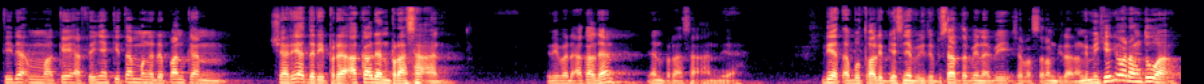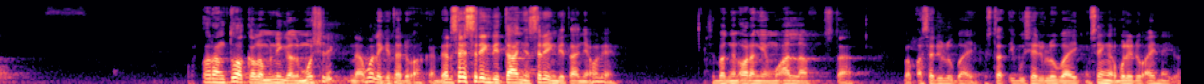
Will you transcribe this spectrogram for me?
tidak memakai artinya kita mengedepankan syariat daripada akal dan perasaan. Daripada akal dan dan perasaan, ya. Lihat Abu Talib jasanya begitu besar tapi Nabi SAW dilarang. Demikian juga orang tua. Orang tua kalau meninggal musyrik, tidak boleh kita doakan. Dan saya sering ditanya, sering ditanya oleh sebagian orang yang mu'alaf, Ustaz, bapak saya dulu baik, Ustaz ibu saya dulu baik, saya nggak boleh doain ayo.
